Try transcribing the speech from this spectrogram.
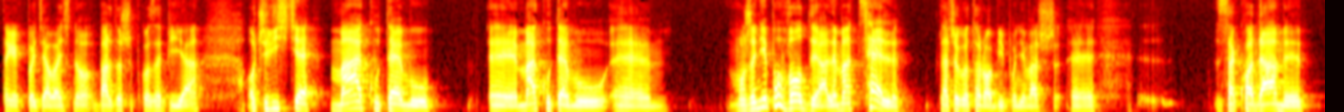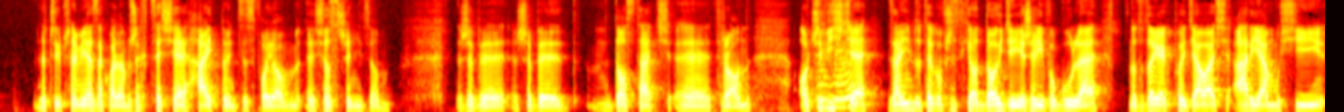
tak jak powiedziałaś, no, bardzo szybko zabija. Oczywiście ma ku temu, ma ku temu może nie powody, ale ma cel Dlaczego to robi? Ponieważ e, zakładamy, znaczy przynajmniej ja zakładam, że chce się hajtnąć ze swoją e, siostrzenicą, żeby, żeby dostać e, tron. Oczywiście, mhm. zanim do tego wszystkiego dojdzie, jeżeli w ogóle, no to tak jak powiedziałaś, Aria musi,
